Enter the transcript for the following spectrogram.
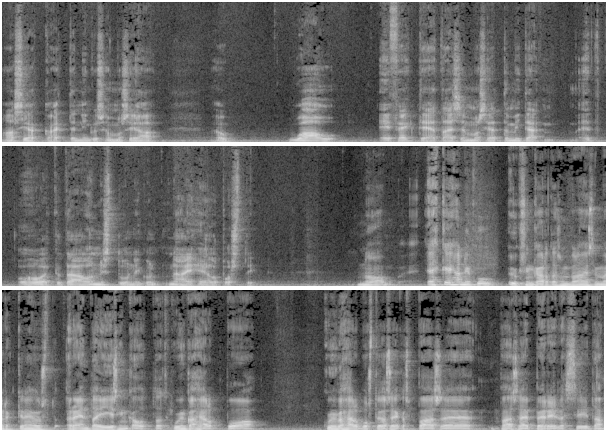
asiakkaiden niin semmoisia wow-efektejä tai semmoisia, että mitä, että oho, että tämä onnistuu niin kuin näin helposti? No ehkä ihan niin kuin yksinkertaisempana esimerkkinä just Renta Easin kautta, että kuinka helppoa, kuinka helposti asiakas pääsee, pääsee perille siitä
